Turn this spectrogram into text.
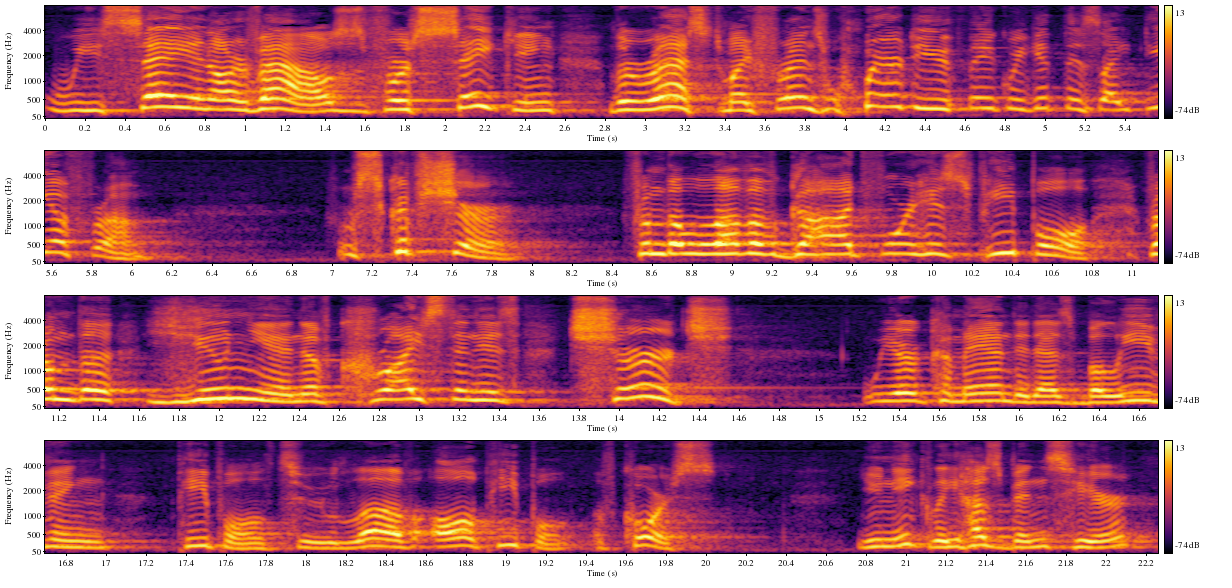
We say in our vows, forsaking the rest. My friends, where do you think we get this idea from? From Scripture from the love of God for his people, from the union of Christ and his church. We are commanded as believing people to love all people, of course. Uniquely, husbands here,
